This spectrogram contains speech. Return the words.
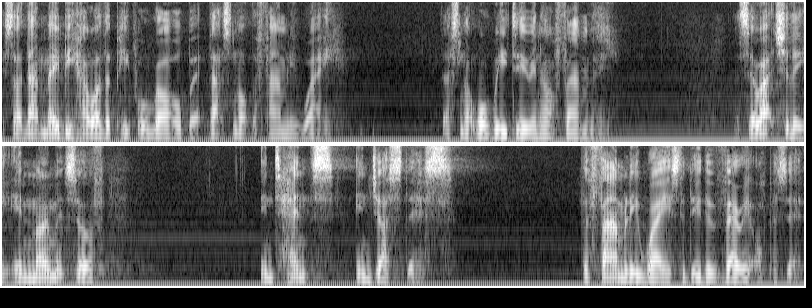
It's like that may be how other people roll, but that's not the family way. That's not what we do in our family. And so, actually, in moments of intense injustice, the family way is to do the very opposite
